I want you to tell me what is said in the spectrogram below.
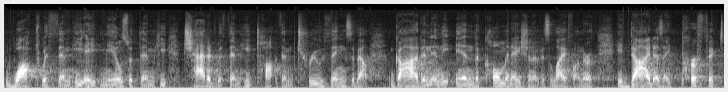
walked with them, he ate meals with them, he chatted with them, he taught them true things about God. And in the end, the culmination of his life on earth, he died as a perfect,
